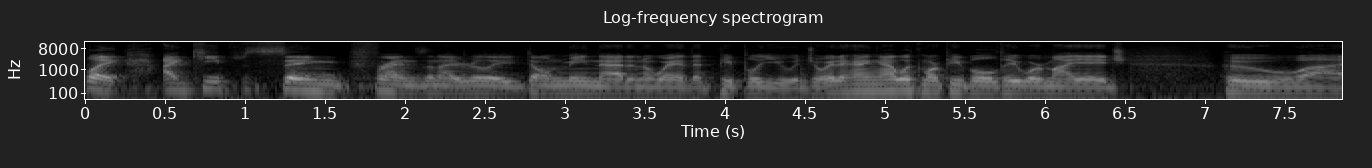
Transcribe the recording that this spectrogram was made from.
like I keep saying friends, and I really don't mean that in a way that people you enjoy to hang out with. More people who were my age, who I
